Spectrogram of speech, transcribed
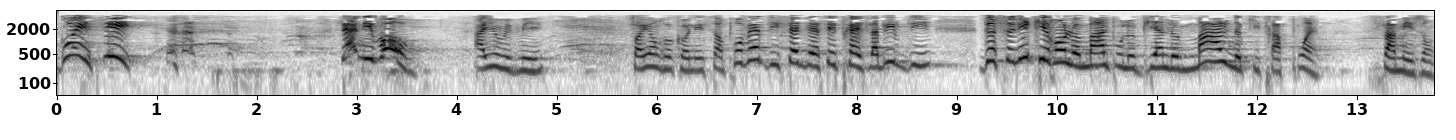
Go ici. C'est un niveau. Are you with me? Soyons reconnaissants. Proverbe 17, verset 13, la Bible dit, de celui qui rend le mal pour le bien, le mal ne quittera point sa maison.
